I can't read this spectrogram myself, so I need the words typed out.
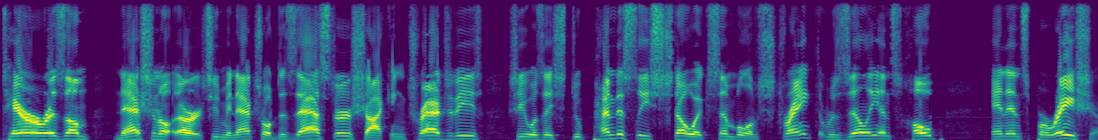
terrorism, national or excuse me, natural disasters, shocking tragedies. She was a stupendously stoic symbol of strength, resilience, hope, and inspiration.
